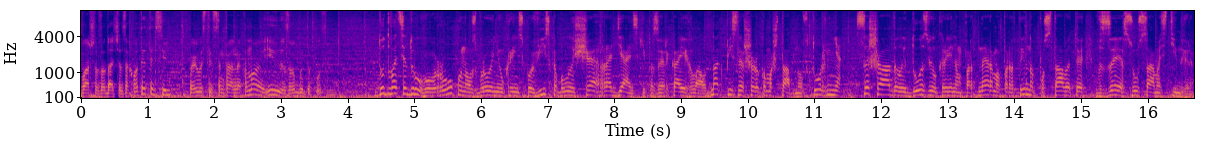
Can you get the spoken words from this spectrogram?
ваша задача захватити ціль, перевести в центральне каноє і зробити пуск. До 22-го року на озброєнні українського війська були ще радянські ПЗРК «Ігла». Однак після широкомасштабного вторгнення США дали дозвіл країнам-партнерам оперативно поставити в ЗСУ саме стінгери.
